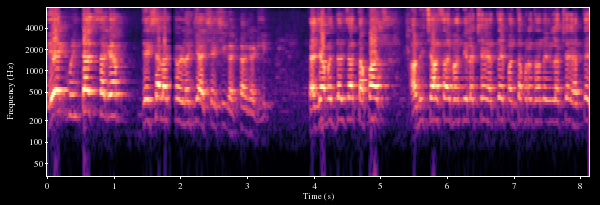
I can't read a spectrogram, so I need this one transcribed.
एक मिनिटात सगळ्या देशाला कळलं की अशी अशी घटना घडली. त्याच्याबद्दलचा तपास अमित शहा साहेबांनी लक्ष घातलंय पंतप्रधानांनी लक्ष घातलंय.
